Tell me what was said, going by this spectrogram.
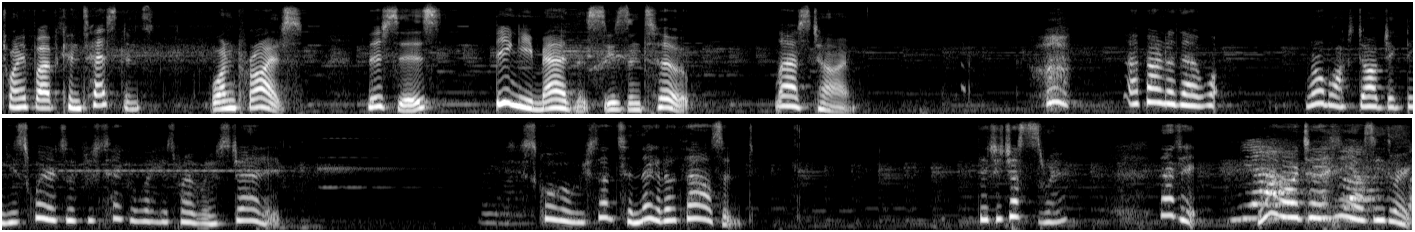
25 contestants, one prize. This is Thingy Madness Season 2. Last time. I found out that one- Roblox object that he squares if you take away his memory status. His score will be sent to negative 1,000. Did you just swear? That's it. Yeah. We're going to the DLC 3.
